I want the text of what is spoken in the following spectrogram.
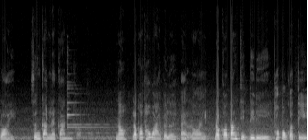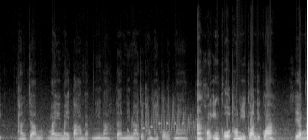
ปล่อย ซึ่งกันและกันเนาะแล้วก็ถวายไปเลย 800 แล้วก็ตั้งจิตดีๆ เพราะปกติท่านจะไม่ไม่ตามแบบนี้นะ แต่นี้น่าจะทำให้โกรธมาก อะ ของอิงโกรธเท่านี้ก่อนดีกว่า ยังไง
